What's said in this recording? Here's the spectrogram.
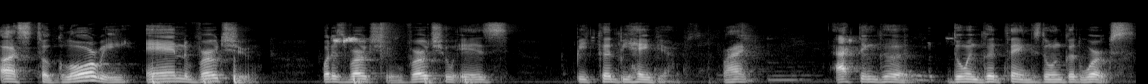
us to glory and virtue. What is virtue? Virtue is be good behavior, right? Acting good, doing good things, doing good works,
